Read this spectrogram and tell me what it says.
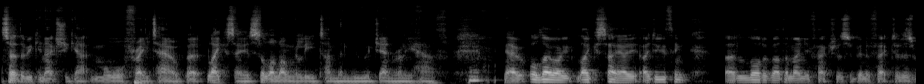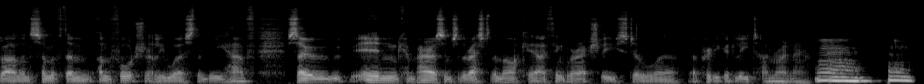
so that we can actually get more freight out. But like I say, it's still a longer lead time than we would generally have. Mm. Know, although I like I say, I, I do think a lot of other manufacturers have been affected as well, and some of them, unfortunately, worse than we have. So, in comparison to the rest of the market, I think we're actually still uh, a pretty good lead time right now. Mm. Mm.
